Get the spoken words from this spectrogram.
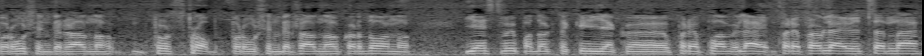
порушень державного про спроб порушень державного кордону. Є випадок такий, як е, переплавля- переправляються на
